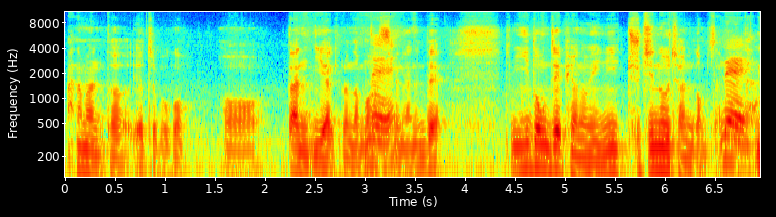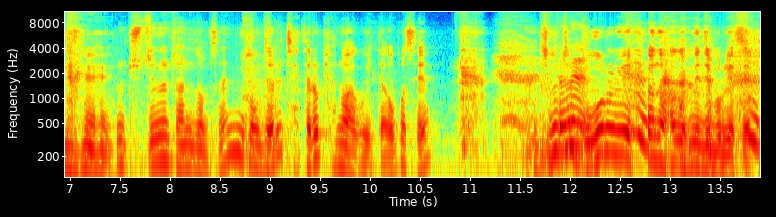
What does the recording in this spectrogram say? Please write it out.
하나만 더 여쭤보고 어, 딴 이야기로 넘어갔으면 네. 하는데 이동재 변호인이 주진우 전 검사입니다. 네. 그럼 주진우 전 검사는 이동재를 제대로 변호하고 있다고 보세요? 지금 좀 저는- 누구를 위해 변호하고 있는지 모르겠어요.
